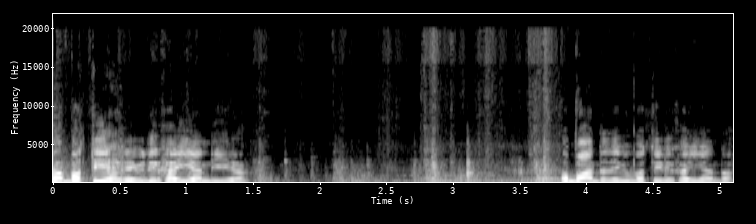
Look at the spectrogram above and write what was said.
ਹਾਂ, ਬੱਤੀ ਹਲੇ ਵੀ ਦਿਖਾਈ ਜਾਂਦੀ ਆ। ਉਹ ਬੰਦ ਦੀ ਵੀ ਬੱਤੀ ਦਿਖਾਈ ਜਾਂਦਾ।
